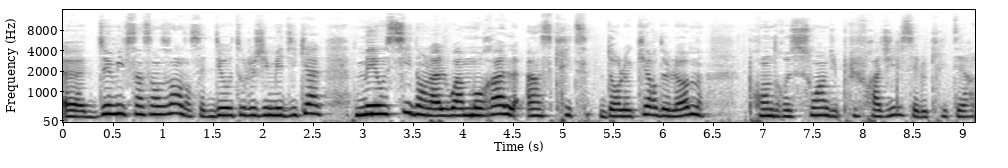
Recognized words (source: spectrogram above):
2500 euh, ans, dans cette déontologie médicale, mais aussi dans la loi morale inscrite dans le cœur de l'homme. Prendre soin du plus fragile, c'est le critère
